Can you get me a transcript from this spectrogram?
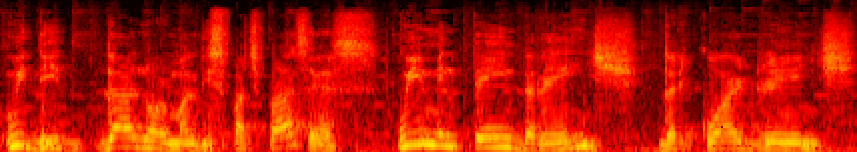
we did the normal dispatch process. We maintained the range, the required range,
